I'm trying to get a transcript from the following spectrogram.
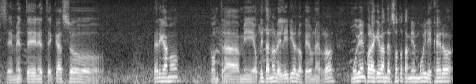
Se mete en este caso Pérgamo contra mi Oplita Noble Lirio, lo que es un error. Muy bien por aquí Van der Soto, también muy ligero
